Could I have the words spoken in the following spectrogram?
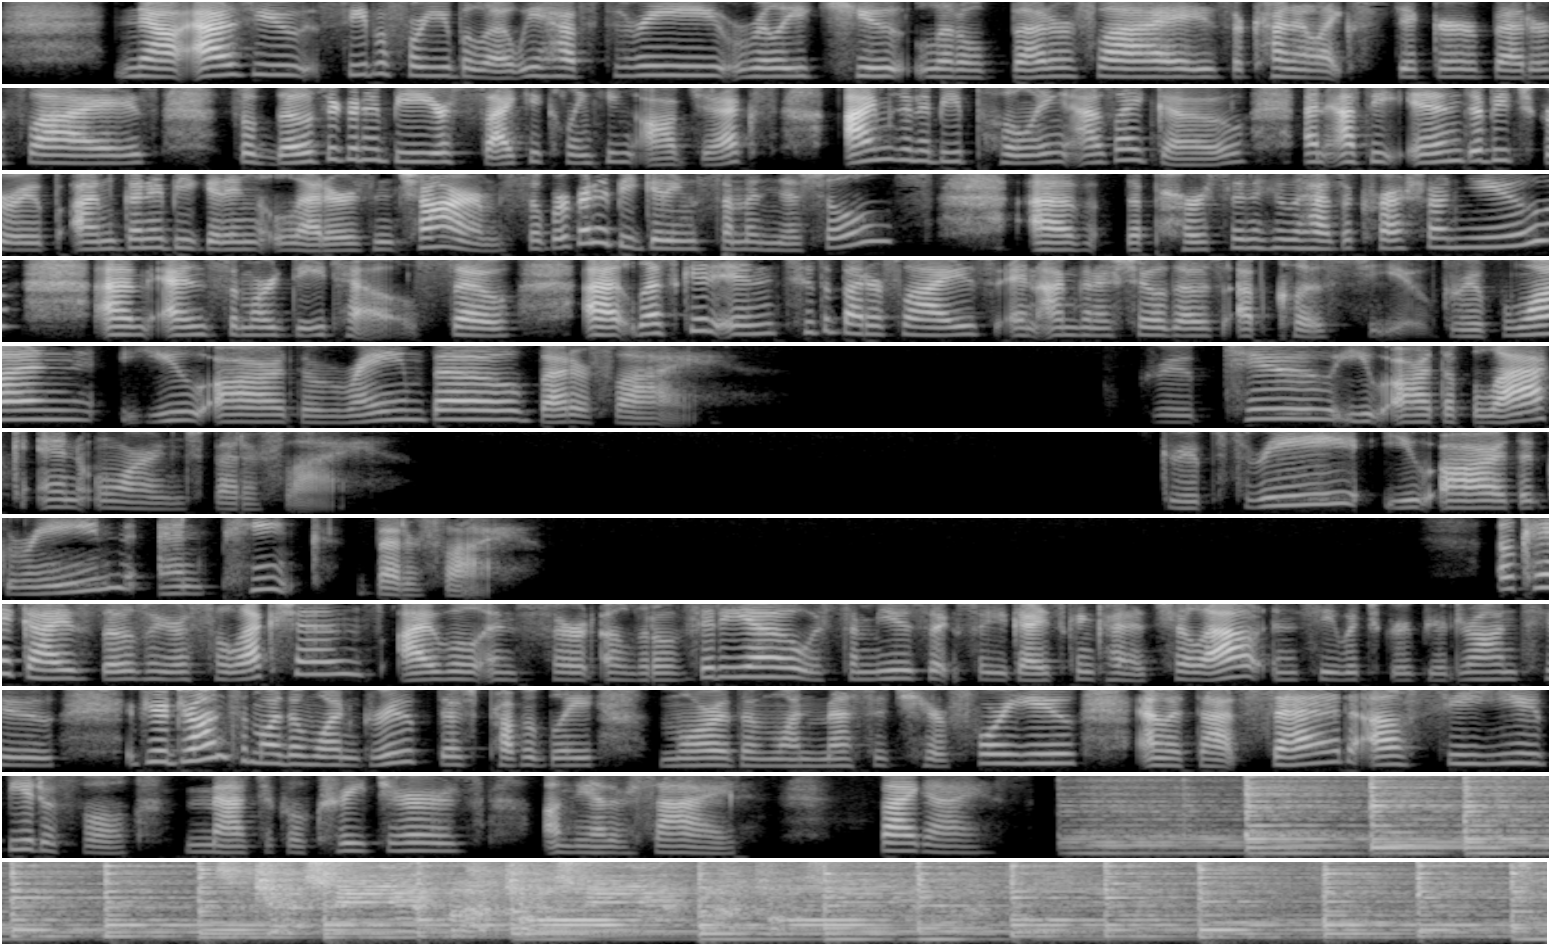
now, as you see before you below, we have three really cute little butterflies. They're kind of like sticker butterflies. So those are going to be your psychic linking objects. I'm going to be pulling as I go. And at the end of each group, I'm going to be getting letters and charms. So we're going to be getting some initials of the person who has a crush on you um, and some more details. So uh, let's get into the butterflies and I'm going to show those up close to you. Group one, you are the rainbow butterfly. Group two, you are the black and orange butterfly. Group three, you are the green and pink butterfly. Okay, guys, those are your selections. I will insert a little video with some music so you guys can kind of chill out and see which group you're drawn to. If you're drawn to more than one group, there's probably more than one message here for you. And with that said, I'll see you beautiful, magical creatures on the other side. Bye, guys.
